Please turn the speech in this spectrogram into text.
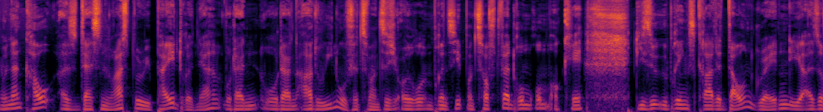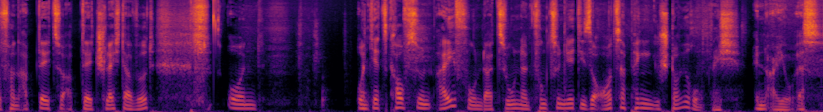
Und dann kau, also da ist ein Raspberry Pi drin, ja, oder, oder ein Arduino für 20 Euro im Prinzip und Software drumrum, okay. Diese übrigens gerade downgraden, die also von Update zu Update schlechter wird. Und, und jetzt kaufst du ein iPhone dazu und dann funktioniert diese ortsabhängige Steuerung nicht in iOS.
